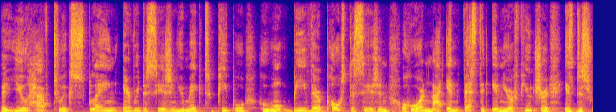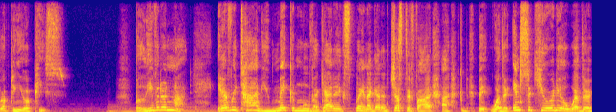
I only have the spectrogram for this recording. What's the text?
that you have to explain every decision you make to people who won't be there post decision or who are not invested in your future is disrupting your peace. Believe it or not, every time you make a move, I gotta explain, I gotta justify, uh, whether insecurity or whether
